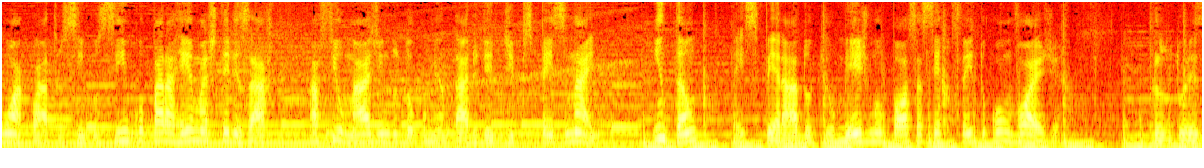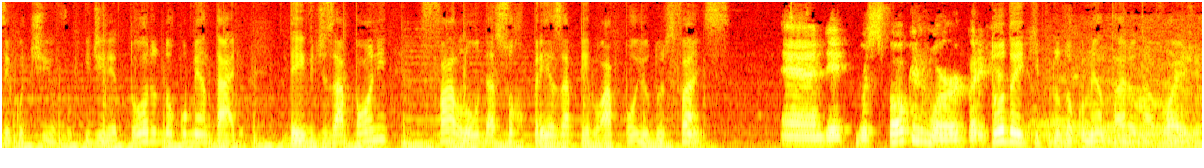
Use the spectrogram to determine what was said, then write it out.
com a 455 para remasterizar a filmagem do documentário de Deep Space Nine. Então, é esperado que o mesmo possa ser feito com Voyager. Produtor executivo e diretor do documentário, David Zappone, falou da surpresa pelo apoio dos fãs. Word, Toda a equipe do documentário da Voyager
